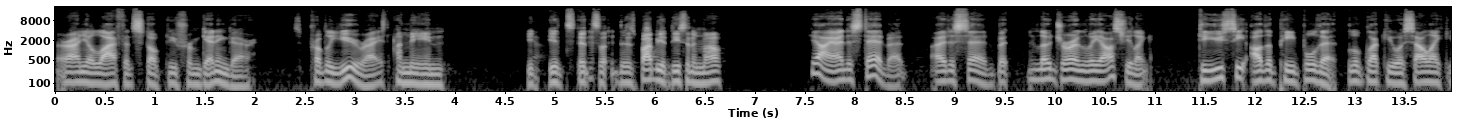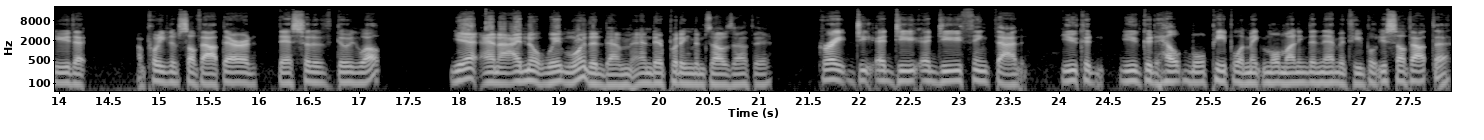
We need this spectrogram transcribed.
around your life that stopped you from getting there? It's probably you, right? I mean, it, it's it's there's probably a decent amount. Yeah, I understand, man. I understand. But Jordan, let me ask you, like, do you see other people that look like you or sound like you that are putting themselves out there and they're sort of doing well? Yeah, and I know way more than them, and they're putting themselves out there. Great. Do and do you, and do you think that you could you could help more people and make more money than them if you put yourself out there?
